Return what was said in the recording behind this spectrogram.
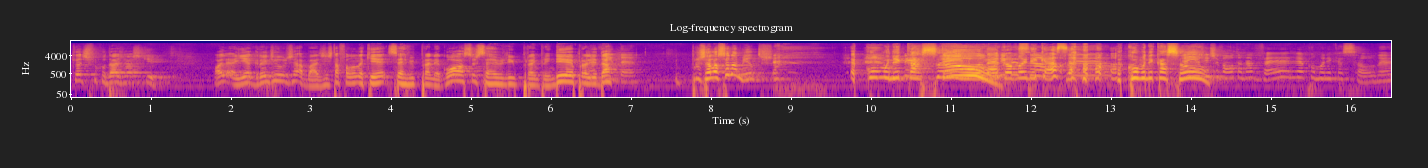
Que é uma dificuldade, eu acho que. Olha, aí é grande o jabá. A gente está falando aqui, serve para negócios, serve para empreender, para Pra lidar, para os relacionamentos. É comunicação! Tudo é Comunicação, comunicação. É Aí a comunicação! gente volta na velha comunicação, né?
